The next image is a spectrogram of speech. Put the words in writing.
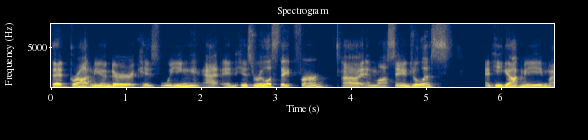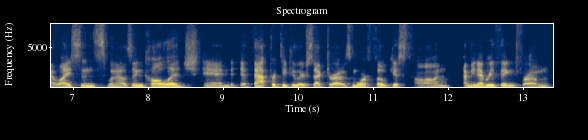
that brought me under his wing at, in his real estate firm uh, in Los Angeles. And he got me my license when I was in college. And at that particular sector, I was more focused on, I mean, everything from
